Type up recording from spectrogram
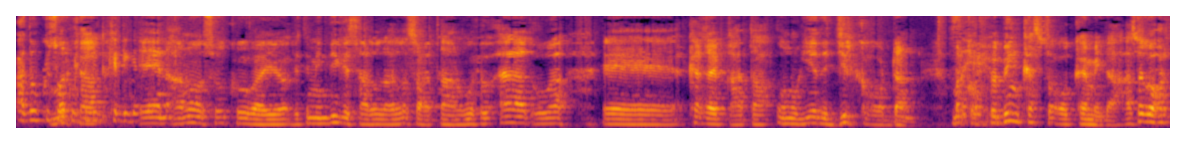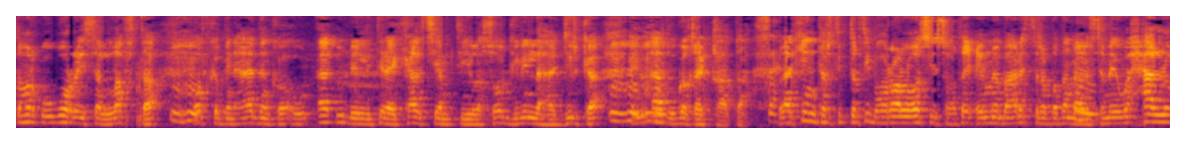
adoo ku soo ka dhigan een, anoo soo koobayo vitamin d gas la socotaan wuxuu aada uga eh, ka qayb qaataa unugyada jirka oo dhan marka xubin kasta oo ka mid ah asagoo horta marka ugu horeysa lafta qofka biniaadanka uu aada u dheelitiraya calciumtii la soo gelin lahaa jirka ayuu aada uga qayb qaataa. Laakiin tartiib tartiib horaa loo sii socday cilmi baaris tira badan la sameeyey waxaa la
